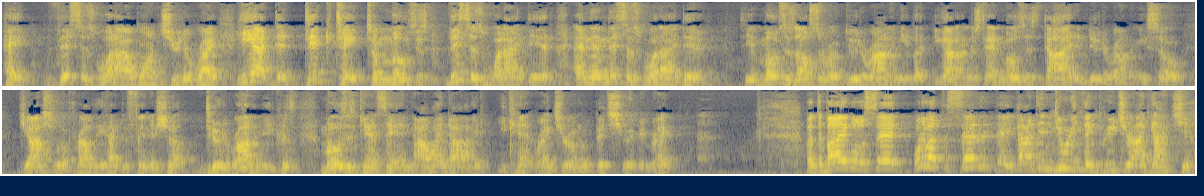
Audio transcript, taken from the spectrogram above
hey, this is what I want you to write. He had to dictate to Moses, this is what I did, and then this is what I did. See, Moses also wrote Deuteronomy, but you got to understand, Moses died in Deuteronomy. So Joshua probably had to finish up Deuteronomy because Moses can't say, and now I died. You can't write your own obituary, right? But the Bible said, what about the seventh day? God didn't do anything, preacher. I got you.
